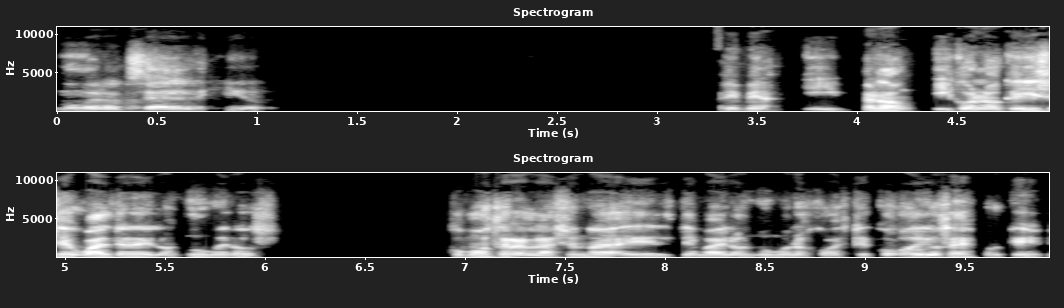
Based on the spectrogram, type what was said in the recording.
número sea el elegido. y perdón, y con lo que dice Walter de los números, ¿cómo se relaciona el tema de los números con este código? ¿Sabes por qué?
